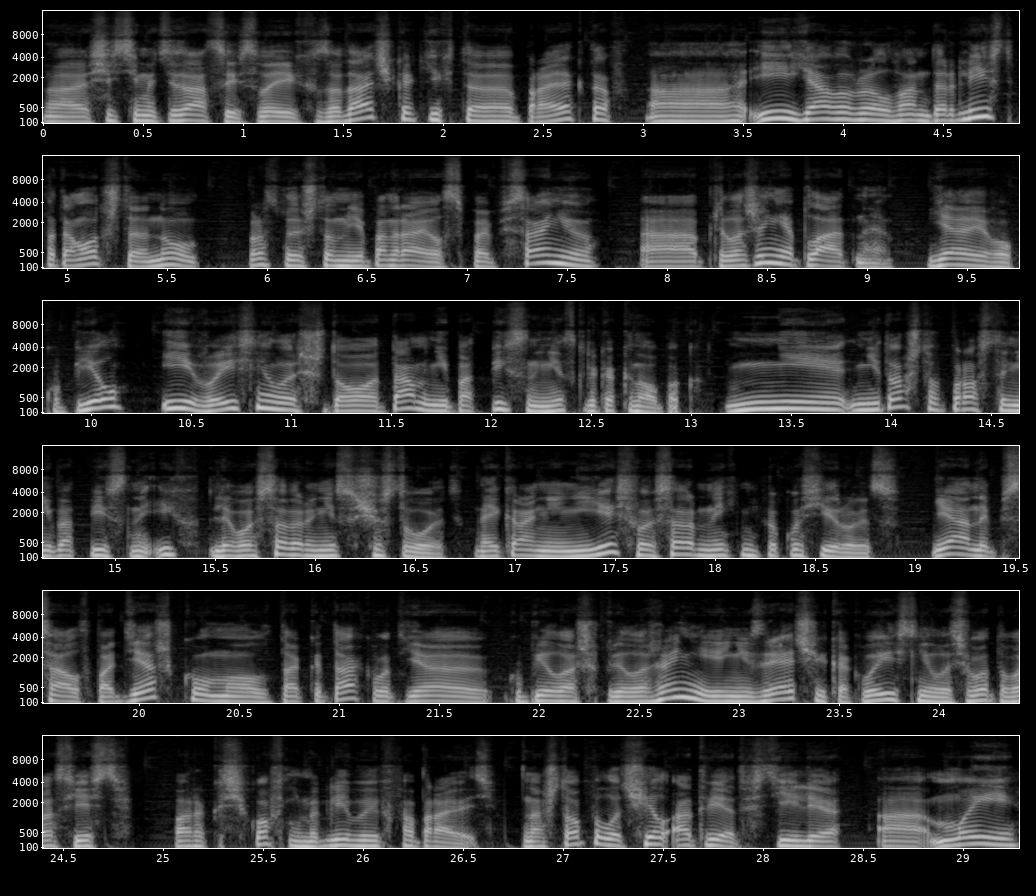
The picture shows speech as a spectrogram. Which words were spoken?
а, систематизации своих задач, каких-то проектов. И я выбрал Wanderlist, потому что, ну, просто потому что он мне понравился по описанию. А, приложение платное. Я его купил, и выяснилось, что там не подписаны несколько кнопок. Не, не то, что просто не подписаны, их для VoiceOver не существует. На экране не есть, VoiceOver на них не фокусируется. Я написал в поддержку, мол, так и так, вот я купил ваше приложение, я не зрячий, как выяснилось, вот у вас есть пара косяков, не могли бы их поправить. На что получил ответ в стиле а, «Мы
